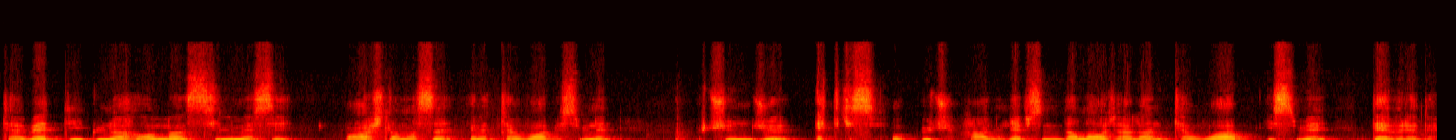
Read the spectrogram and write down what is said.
tevbe ettiği günahı ondan silmesi, bağışlaması yine Tevvab isminin üçüncü etkisi. Bu üç halin hepsinde Allahu Teala'nın Tevvab ismi devrede.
